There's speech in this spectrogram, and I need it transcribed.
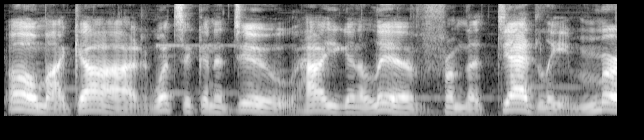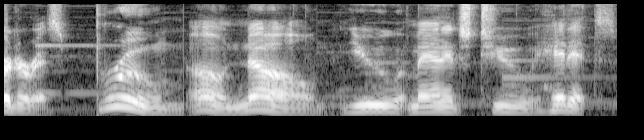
Oh my god, what's it gonna do? How are you gonna live from the deadly, murderous broom? Oh no. You manage to hit it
